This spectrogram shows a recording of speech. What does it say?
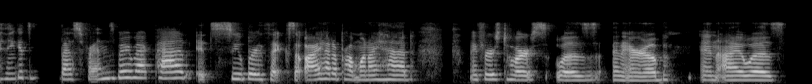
I think it's best friend's bareback pad. It's super thick. So I had a problem when I had my first horse was an Arab and I was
